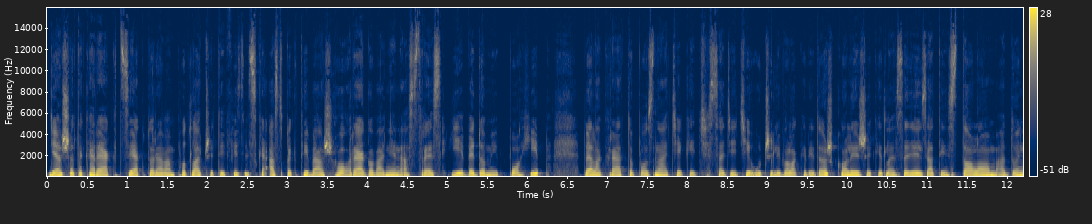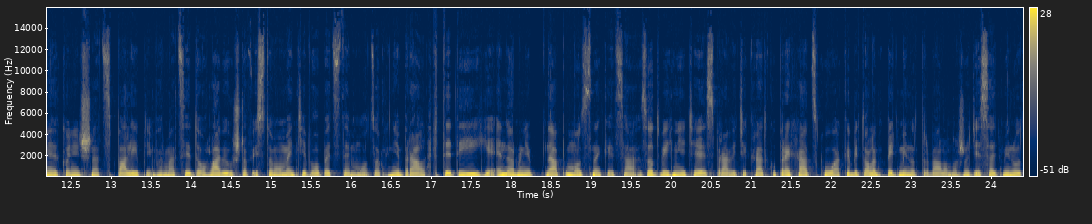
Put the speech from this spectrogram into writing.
Ďalšia taká reakcia, ktorá vám potlačí tie fyzické aspekty vášho reagovania na stres, je vedomý pohyb. Veľakrát to poznáte, keď sa deti učili volakedy do školy, že keď len sedeli za tým stolom a do nekonečna spali informácie do hlavy, už to v istom momente vôbec ten mozog nebral. Vtedy je enormne nápomocné, keď sa zodvihnete, spravíte krátku prechádzku a keby to len 5 minút trvalo, možno 10 minút,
